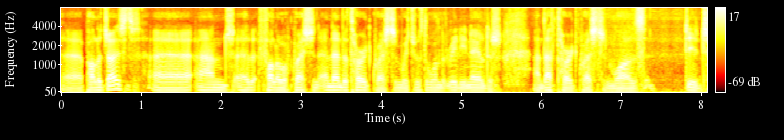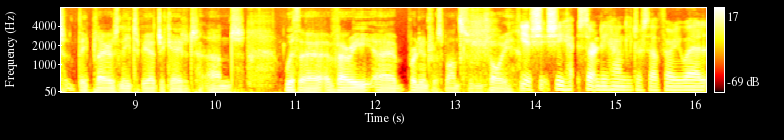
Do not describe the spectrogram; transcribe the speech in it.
uh, apologised, uh, and uh, follow up question. And then the third question, which was the one that really nailed it. And that third question was did the players need to be educated? And with a, a very uh, brilliant response from Chloe. Yeah, she, she certainly handled herself very well.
